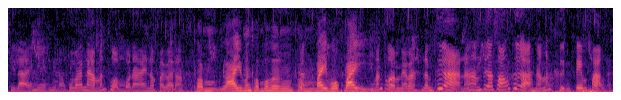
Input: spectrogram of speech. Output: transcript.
สีลายแห้งพี่น้องเพราะว่าน้ำมันถ่วมบ่ได้เนาะข่อยว่าเนาะถ่วมลายอยู่มันถ่วมบ่เฮิงถ่วมใบบกใบมันถ่วมแบบว่าน้ำเทื่อนะน้ำเทื่อสองเทื่อนะมันขึ้นเต็มฝั่งอะ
